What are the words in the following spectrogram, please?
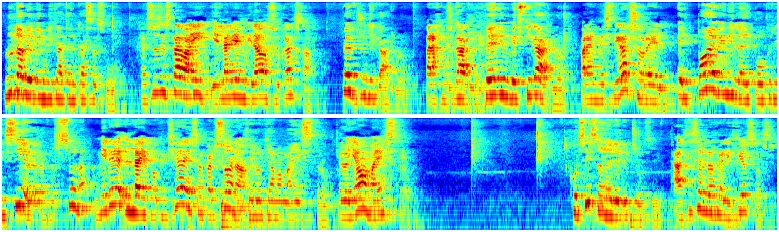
lui l'aveva invitato in casa sua Jesús estaba ahí y él le había invitado a su casa per giudicarlo, para juzgarle, per investigarlo. para investigar sobre él. E poi vedi la ipocrisia della persona Mire la hipocresía de esa persona che lo chiama maestro. que lo llama maestro. Così sono i religiosi. Así son los religiosos.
